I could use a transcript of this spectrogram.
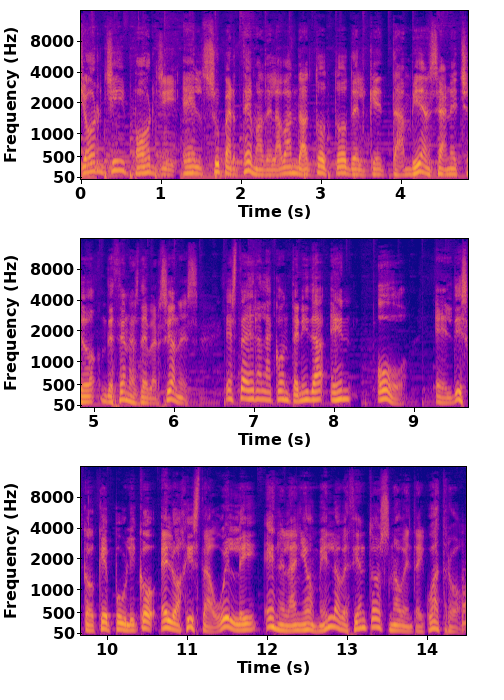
Georgie Porgy, el super tema de la banda Toto del que también se han hecho decenas de versiones. Esta era la contenida en O, el disco que publicó el bajista Will Lee en el año 1994.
